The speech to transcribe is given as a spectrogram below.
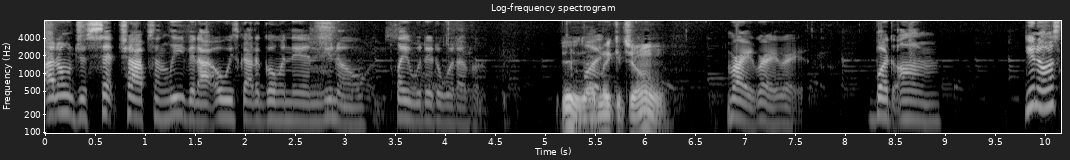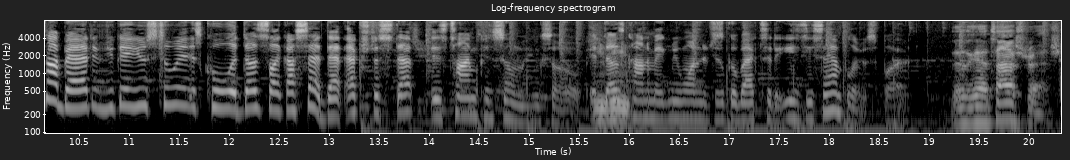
I don't just set chops and leave it. I always got to go in there and you know play with it or whatever. Yeah, you gotta But- make it your own. Right, right, right. But um you know, it's not bad if you get used to it. It's cool. It does like I said, that extra step is time consuming. So it does mm-hmm. kind of make me want to just go back to the easy samplers, but Does it have time stretch?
